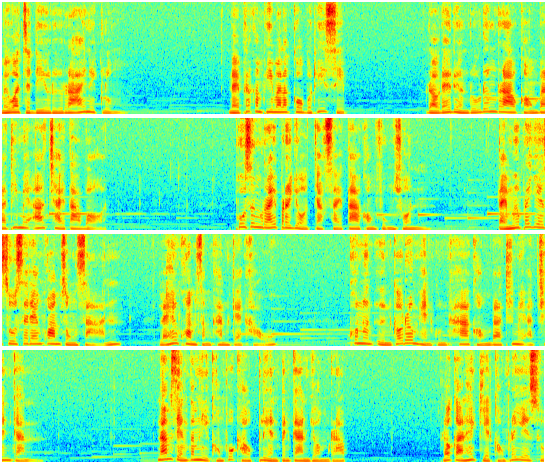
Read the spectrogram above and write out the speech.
ไม่ว่าจะดีหรือร้ายในกลุ่ม ในพระคัมภีร์มาระโกบทที่ 10 เราได้เรียนรู้เรื่องราวของบราทิเมอัสชายตาบอดผู้ซึ่งไร้ประโยชน์จากสายตาของฝูงชน แต่เมื่อพระเยซูแสดงความสงสาร และให้ความสำคัญแก่เขา คนอื่นๆก็เริ่มเห็นคุณค่าของบราทิเมอัสเช่นกัน น้ำเสียงตำหนิของพวกเขาเปลี่ยนเป็นการยอมรับ เพราะการให้เกียรติของพระเยซู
